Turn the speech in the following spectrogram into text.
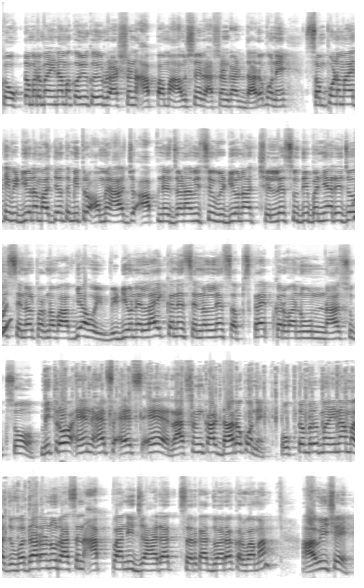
કે ઓક્ટોબર મહિનામાં કયું કયું રાશન આપવામાં આવશે રાશન કાર્ડ ધારકોને. સંપૂર્ણ માહિતી વિડીયોના માધ્યમથી મિત્રો અમે આજ આપને જણાવીશું. વિડીયોના છેલ્લે સુધી બન્યા રહેજો. ચેનલ પર નવા આવ્યા હોય વિડીયોને લાઇક અને ચેનલને સબસ્ક્રાઇબ કરવાનું ના ચૂકશો મિત્રો એનએફએસએ રાશન કાર્ડ ધારકોને ઓક્ટોબર મહિનામાં જ વધારાનું રાશન આપવાની જાહેરાત સરકાર દ્વારા કરવામાં આવી છે.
